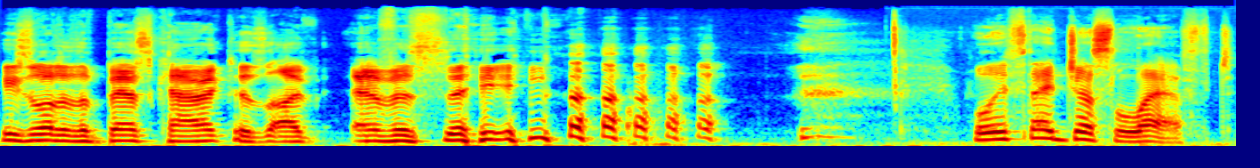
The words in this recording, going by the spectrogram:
he's one of the best characters I've ever seen. Well, if they'd just left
